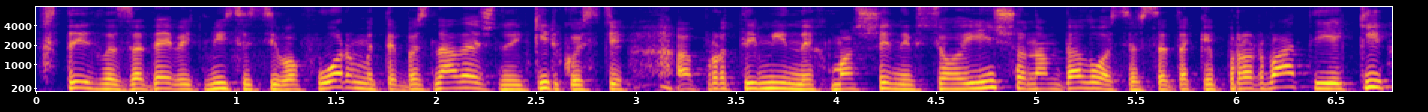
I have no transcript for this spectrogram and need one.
встигли за 9 місяців оформити без належної кількості протимінних машин і всього іншого, нам вдалося все таки прорвати. Які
